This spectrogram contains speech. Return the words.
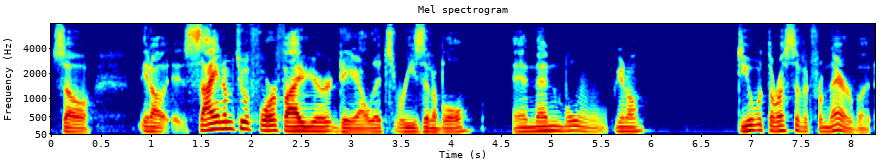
So, you know, sign him to a four or five year deal that's reasonable, and then we'll, you know, deal with the rest of it from there. But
